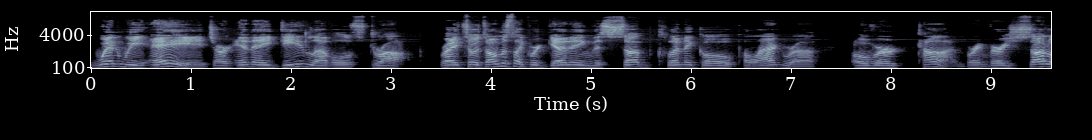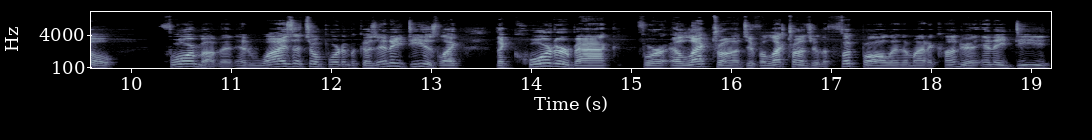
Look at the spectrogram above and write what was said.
when we age, our NAD levels drop, right? So it's almost like we're getting the subclinical pellagra over time, very, very subtle form of it. And why is that so important? Because NAD is like the quarterback for electrons. If electrons are the football in the mitochondria, NAD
